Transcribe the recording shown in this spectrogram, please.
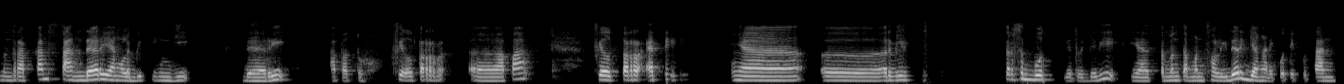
menerapkan standar yang lebih tinggi dari apa tuh filter uh, apa filter etiknya uh, rilis tersebut gitu. Jadi ya teman-teman solider jangan ikut-ikutan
